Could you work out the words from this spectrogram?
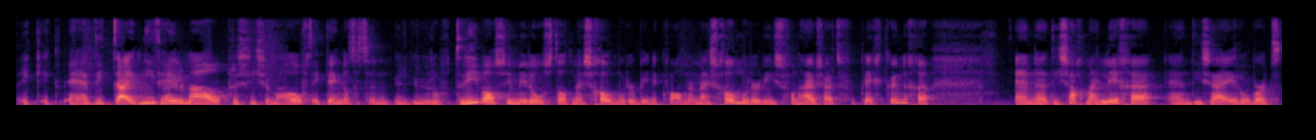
ik, ik heb die tijd niet helemaal precies in mijn hoofd. Ik denk dat het een, een uur of drie was inmiddels dat mijn schoonmoeder binnenkwam. En mijn schoonmoeder die is van huis uit verpleegkundige. En die zag mij liggen en die zei... Robert,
